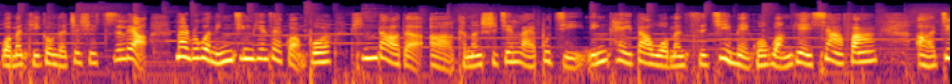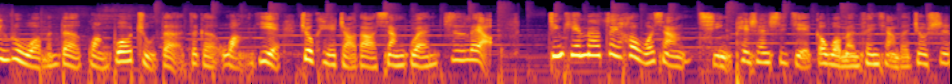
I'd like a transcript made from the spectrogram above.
我们提供的这些资料。那如果您今天在广播听到的，啊，可能时间来不及，您可以到我们慈济美国网页下方啊，进入我们的广播组的这个。网页就可以找到相关资料。今天呢，最后我想请佩珊师姐跟我们分享的就是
